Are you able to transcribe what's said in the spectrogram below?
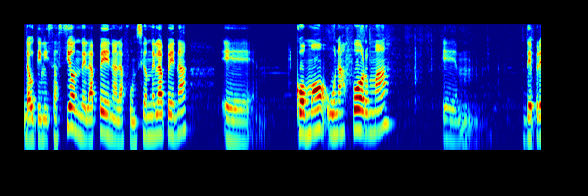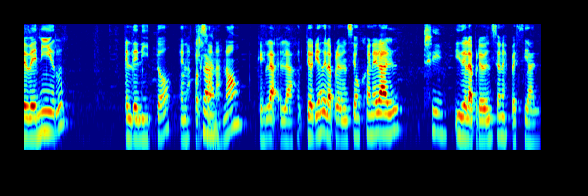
la utilización de la pena, la función de la pena, eh, como una forma em, de prevenir el delito en las personas, ¿no? Que es las la teorías de la prevención general y de la prevención especial,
